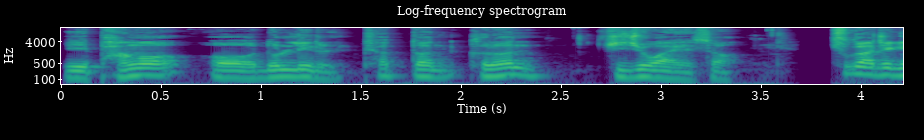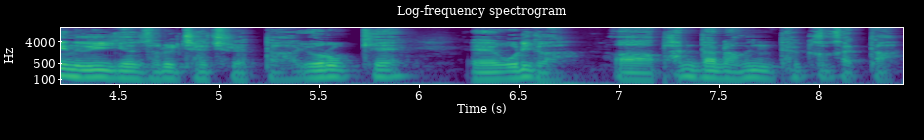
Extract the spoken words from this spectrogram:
이 방어 어, 논리를 폈던 그런 기조화에서 추가적인 의견서를 제출했다. 이렇게 우리가 아, 판단하면 될 것 같다.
